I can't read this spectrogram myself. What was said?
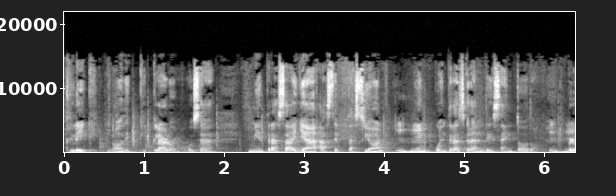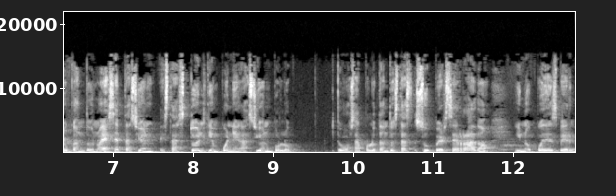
clic, ¿no? De que claro, o sea, mientras haya aceptación, encuentras grandeza en todo. Pero cuando no hay aceptación, estás todo el tiempo en negación, por lo o sea, por lo tanto estás súper cerrado y no puedes ver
